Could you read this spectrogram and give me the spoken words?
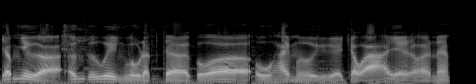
giống như là ứng cử viên vô địch à, của U20 châu Á vậy rồi anh em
